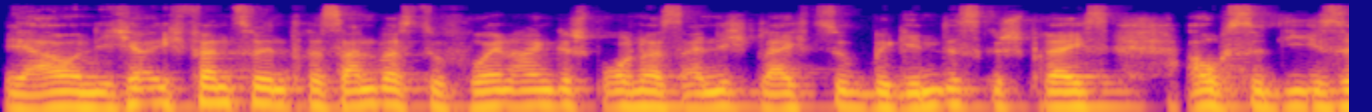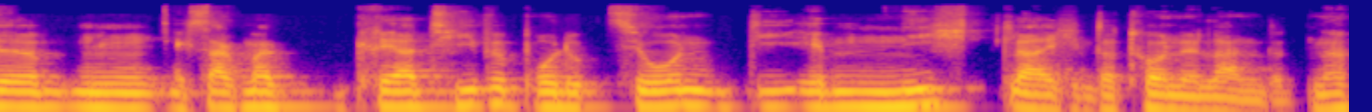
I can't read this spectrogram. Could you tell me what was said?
Ja, und ich, ich fand so interessant, was du vorhin angesprochen hast, eigentlich gleich zu Beginn des Gesprächs, auch so diese, hm, ich sag mal, kreative Produktion, die eben nicht gleich in der Tonne landet. Ne?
